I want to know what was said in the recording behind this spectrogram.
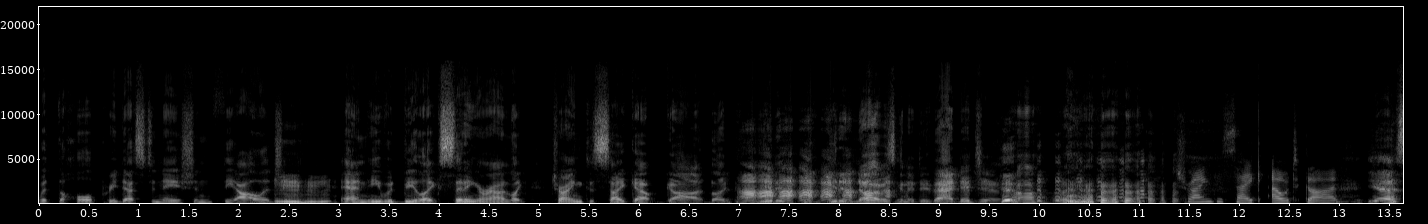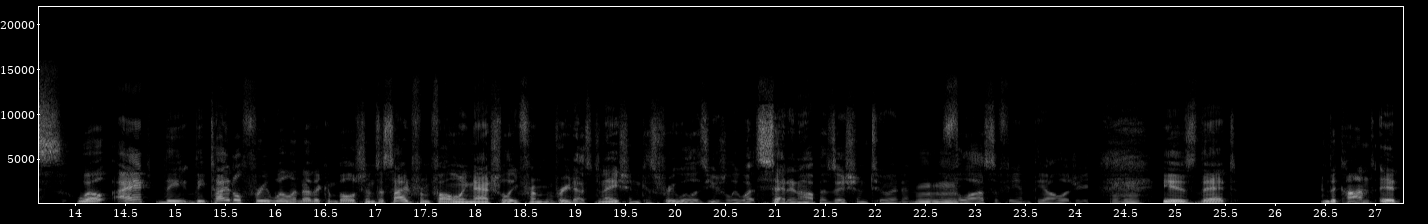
with the whole predestination theology. hmm And he would be like sitting around like trying to psych out God. Like you didn't, you didn't know I was going to do that, did you? Huh? Trying to psych out God. yes. Well, I act, the the title "Free Will and Other Compulsions," aside from following naturally from predestination, because free will is usually what's set in opposition to it in Mhm. philosophy and theology, Mhm. is that the con it.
